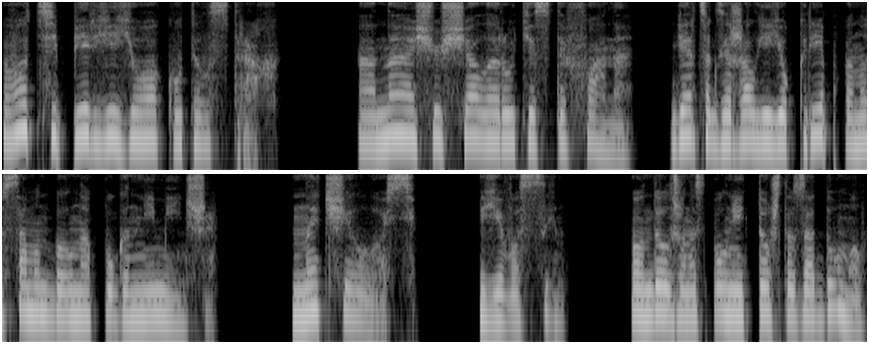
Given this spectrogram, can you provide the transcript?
Вот теперь ее окутал страх. Она ощущала руки Стефана. Герцог держал ее крепко, но сам он был напуган не меньше. Началось. Его сын. Он должен исполнить то, что задумал.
